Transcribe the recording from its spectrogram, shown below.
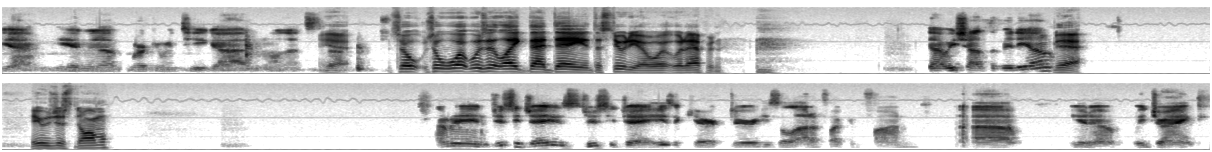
Yeah. He ended up working with T God and all that stuff. Yeah. So so what was it like that day at the studio? What what happened? That we shot the video. Yeah. He was just normal. I mean, Juicy J is Juicy J. He's a character. He's a lot of fucking fun. Uh, you know, we drank,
